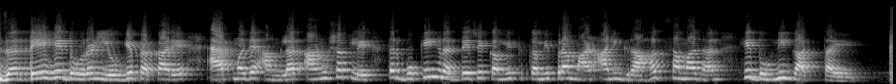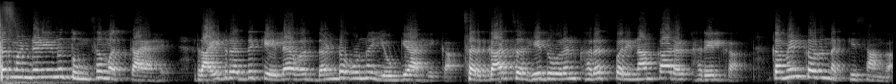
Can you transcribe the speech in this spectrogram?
जर ते हे धोरण योग्य प्रकारे ॲपमध्ये अंमलात आणू शकले तर बुकिंग रद्देचे कमीत कमी प्रमाण आणि ग्राहक समाधान हे दोन्ही गाठता येईल. तर मंडळीनं तुमचं मत काय आहे? राईड रद्द केल्यावर दंड होणं योग्य आहे का? सरकारचं हे धोरण खरंच परिणामकारक ठरेल का? कमेंट करून नक्की सांगा.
